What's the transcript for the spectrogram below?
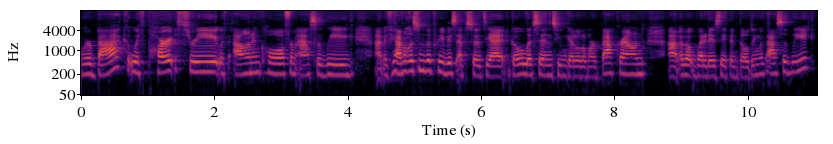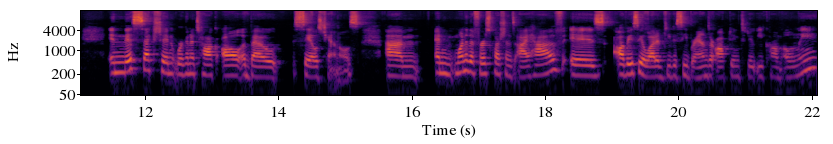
We're back with part three with Alan and Cole from Acid League. Um, if you haven't listened to the previous episodes yet, go listen so you can get a little more background um, about what it is they've been building with Acid League. In this section, we're going to talk all about sales channels. Um, and one of the first questions I have is obviously a lot of D2C brands are opting to do ecom only.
